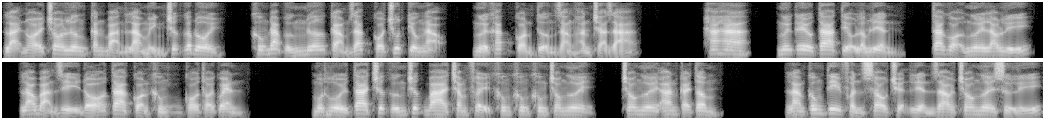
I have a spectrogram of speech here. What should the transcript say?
lại nói cho lương căn bản là mình trước gấp đôi, không đáp ứng nữa cảm giác có chút kiêu ngạo, người khác còn tưởng rằng hắn trả giá. Ha ha, ngươi kêu ta tiểu lâm liền, ta gọi ngươi lao lý, lao bản gì đó ta còn không có thói quen. Một hồi ta trước ứng trước 300,000 cho ngươi, cho ngươi an cái tâm. Làm công ty phần sau chuyện liền giao cho ngươi xử lý,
